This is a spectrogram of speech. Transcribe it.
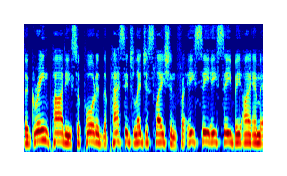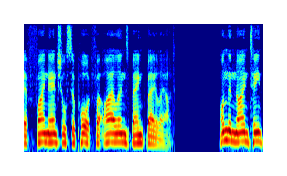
The Green Party supported the passage legislation for ECECBIMF financial support for Ireland's bank bailout. On 19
